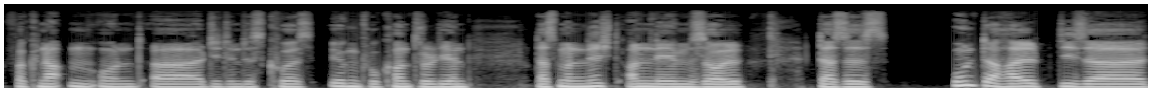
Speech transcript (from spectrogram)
verknappen und äh, die den Diskurs irgendwo kontrollieren, dass man nicht annehmen soll, dass es unterhalb dieser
